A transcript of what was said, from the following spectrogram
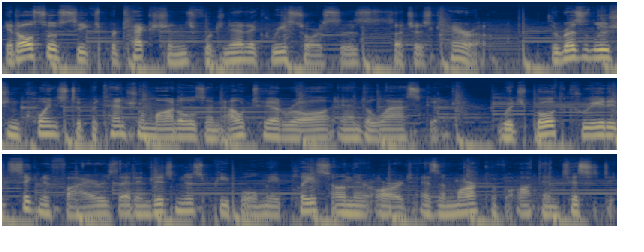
It also seeks protections for genetic resources such as taro. The resolution points to potential models in Aotearoa and Alaska, which both created signifiers that Indigenous people may place on their art as a mark of authenticity.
